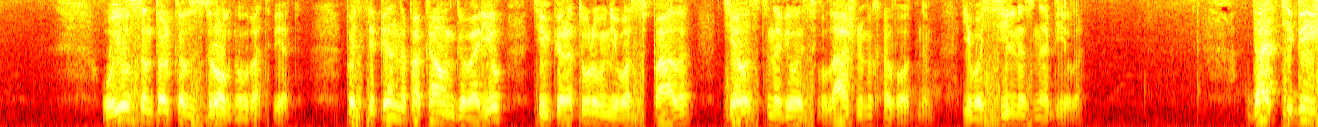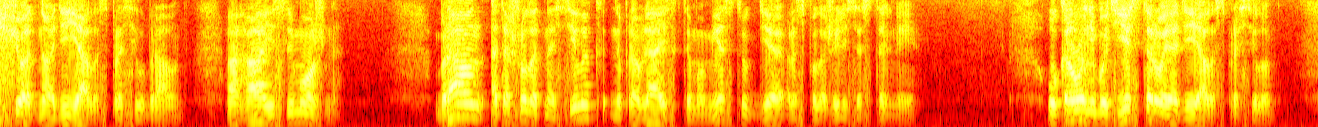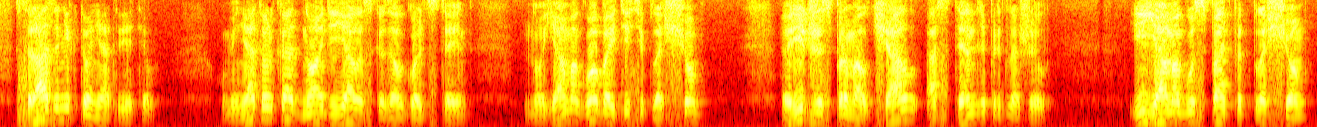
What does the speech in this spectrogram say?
Уилсон только вздрогнул в ответ. Постепенно, пока он говорил, температура у него спала, тело становилось влажным и холодным, его сильно знобило. «Дать тебе еще одно одеяло?» — спросил Браун. «Ага, если можно». Браун отошел от носилок, направляясь к тому месту, где расположились остальные. «У кого-нибудь есть второе одеяло?» — спросил он. Сразу никто не ответил. «У меня только одно одеяло», — сказал Гольдстейн. «Но я могу обойтись и плащом». Риджес промолчал, а Стэнли предложил. «И я могу спать под плащом».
